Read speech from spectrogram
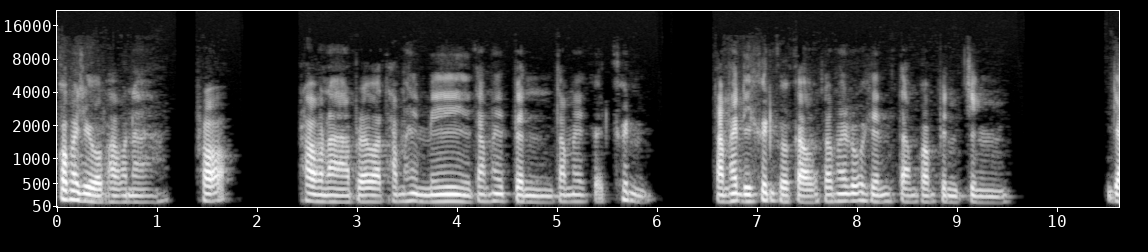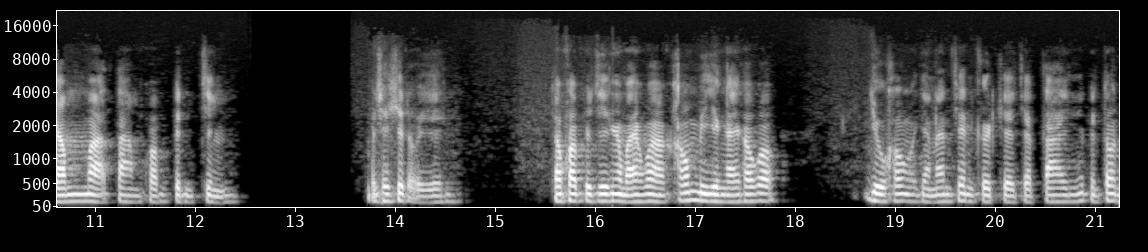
ก็ไม่อยู่กับภาวนา เพราะภาวนาแปลว่าทำให้มีทำให้เป็นทำให้เกิดขึ้นทำให้ดีขึ้นกว่าเก่าทำให้รู้เห็นตามความเป็นจริง ย้ำว่าตามความเป็นจริง ไม่ใช่คิดเอาเองตามความเป็นจริงหมายว่าเขามียังไงเขาก็อยู่เขาอย่างนั้น เช่น เกิดแก่เจ็บตายอย่างนี้เป็นต้น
